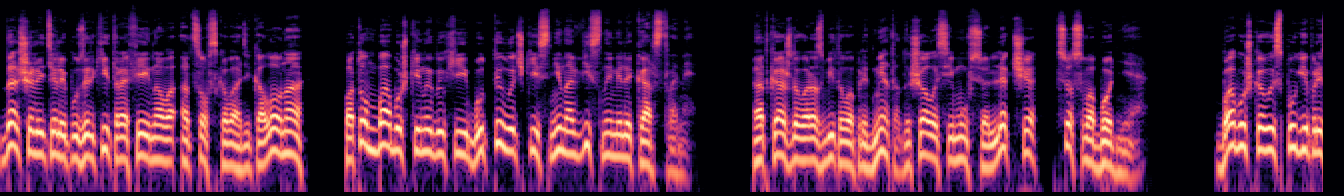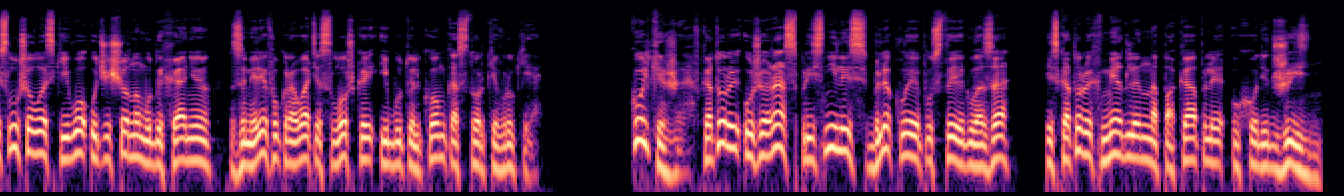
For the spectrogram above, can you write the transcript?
Дальше летели пузырьки трофейного отцовского одеколона, потом бабушкины духи, бутылочки с ненавистными лекарствами. От каждого разбитого предмета дышалось ему все легче, все свободнее. Бабушка в испуге прислушивалась к его учащенному дыханию, замерев у кровати с ложкой и бутыльком касторки в руке. Кольке же, в которой уже раз приснились блеклые пустые глаза, из которых медленно по капле уходит жизнь.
